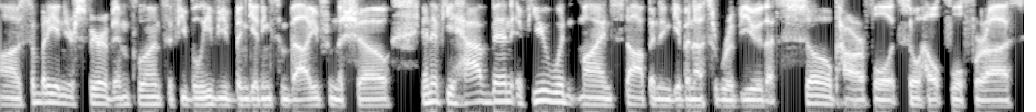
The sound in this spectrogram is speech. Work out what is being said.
uh, somebody in your sphere of influence if you believe you've been getting some value from the show. And if you have been, if you wouldn't mind stopping and giving us a review, that's so powerful. It's so helpful for us.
